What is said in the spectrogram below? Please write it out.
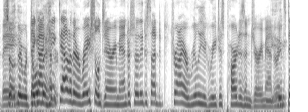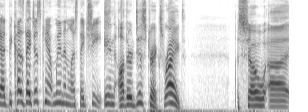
They, So they were they got they kicked out of their racial gerrymander, so they decided to try a really egregious partisan gerrymander In- instead because they just can't win unless they cheat. in other districts, right? So, uh,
